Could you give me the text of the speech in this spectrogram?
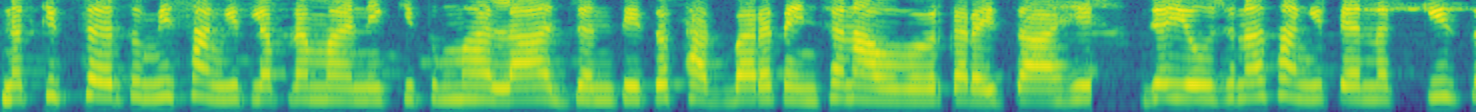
नक्कीच सर. तुम्ही सांगितल्याप्रमाणे की तुम्हाला जनतेचा सातबारा त्यांच्या नावावर करायचा आहे. ज्या योजना सांगितल्या नक्कीच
